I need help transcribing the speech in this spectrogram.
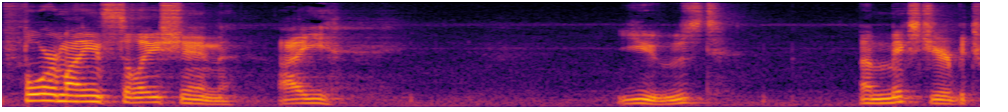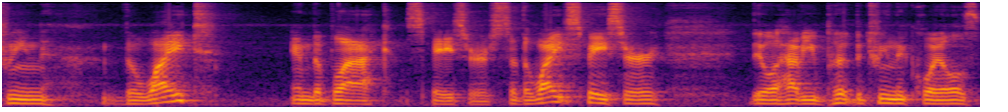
For my installation, I used a mixture between the white and the black spacers. So the white spacer, they will have you put between the coils.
